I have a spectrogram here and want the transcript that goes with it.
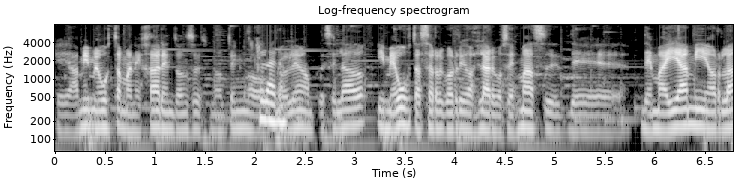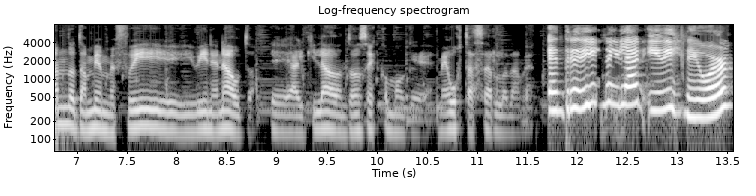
Eh, a mí me gusta manejar, entonces no tengo Claro. problema por ese lado. Y me gusta hacer recorridos largos. Es más, eh, de, de Miami a Orlando también me fui y vine en auto, eh, alquilado. Entonces como que me gusta hacerlo también. Entre Disneyland y Disney World,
